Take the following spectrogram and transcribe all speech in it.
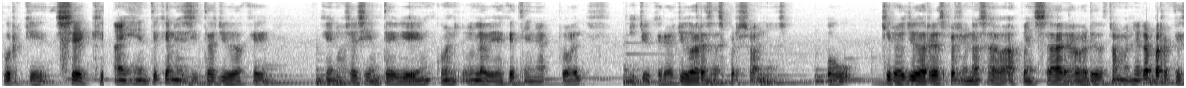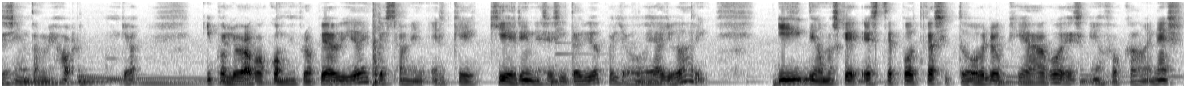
porque sé que hay gente que necesita ayuda que, que no se siente bien con la vida que tiene actual y yo quiero ayudar a esas personas o quiero ayudar a las personas a, a pensar, a ver de otra manera para que se sientan mejor, ¿ya? Y pues lo hago con mi propia vida y pues también el que quiere y necesita ayuda pues lo voy a ayudar y, y digamos que este podcast y todo lo que hago es enfocado en eso.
